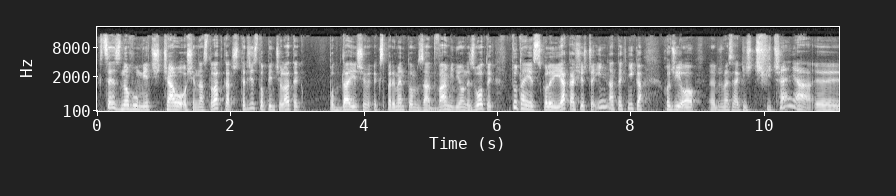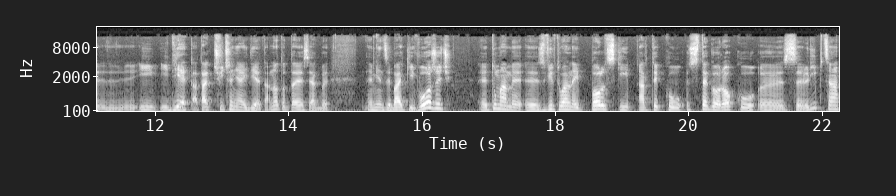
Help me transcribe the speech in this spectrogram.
Chce znowu mieć ciało 18-latka, 45-latek poddaje się eksperymentom za 2 miliony złotych. Tutaj jest z kolei jakaś jeszcze inna technika. Chodzi o, e, proszę Państwa, jakieś ćwiczenia y, i, i dieta, tak? Ćwiczenia i dieta. No to to jest jakby między bajki włożyć. E, Tu mamy z wirtualnej Polski artykuł z tego roku z lipca.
